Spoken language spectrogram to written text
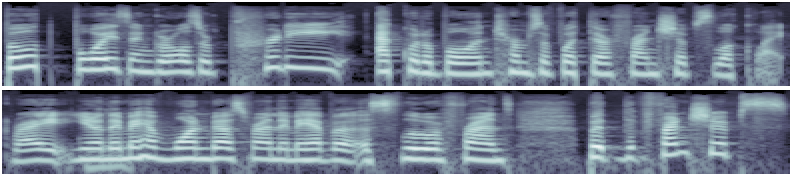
both boys and girls are pretty equitable in terms of what their friendships look like, right? You know, they may have one best friend, they may have a, a slew of friends, but the friendships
